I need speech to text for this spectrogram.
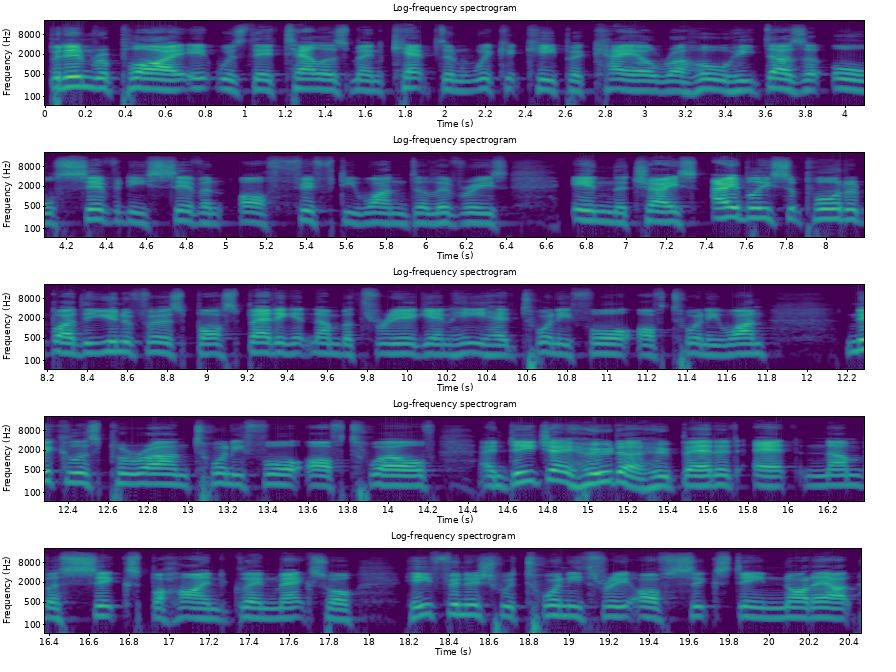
But in reply, it was their talisman, captain, wicketkeeper KL Rahul. He does it all 77 off 51 deliveries in the chase. Ably supported by the Universe boss, batting at number three again. He had 24 off 21. Nicholas Pooran, 24 off 12. And DJ Hooda, who batted at number six behind Glenn Maxwell, he finished with 23 off 16 not out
